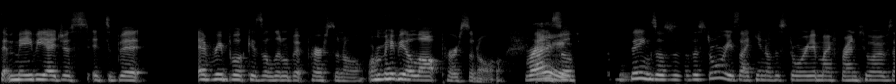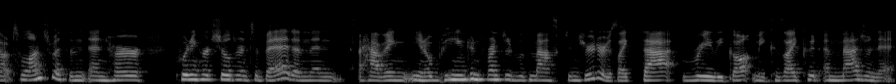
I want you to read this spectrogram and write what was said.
that maybe i just it's a bit every book is a little bit personal or maybe a lot personal right. and so the things, those are the stories, like, you know, the story of my friend who I was out to lunch with and, and her putting her children to bed and then having, you know, being confronted with masked intruders. Like that really got me because I could imagine it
